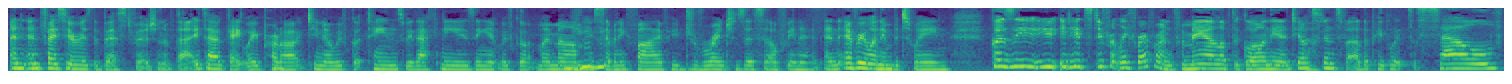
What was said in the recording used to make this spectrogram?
And and Face Hero is the best version of that. It's our gateway mm-hmm. product. You know, we've got teens with acne using it. We've got my mum who's mm-hmm. 75 who drenches herself in it and everyone in between because it hits differently for everyone. For me, I love the glow and the antioxidants. For other people, it's a salve.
